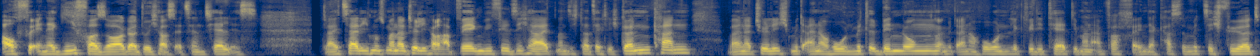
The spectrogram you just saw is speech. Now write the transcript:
auch für Energieversorger durchaus essentiell ist. Gleichzeitig muss man natürlich auch abwägen, wie viel Sicherheit man sich tatsächlich gönnen kann, weil natürlich mit einer hohen Mittelbindung, mit einer hohen Liquidität, die man einfach in der Kasse mit sich führt,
